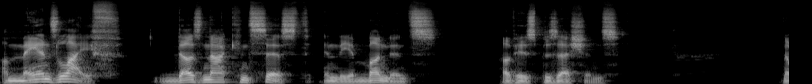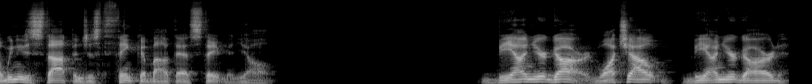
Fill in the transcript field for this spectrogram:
A man's life does not consist in the abundance of his possessions. Now, we need to stop and just think about that statement, y'all. Be on your guard. Watch out. Be on your guard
